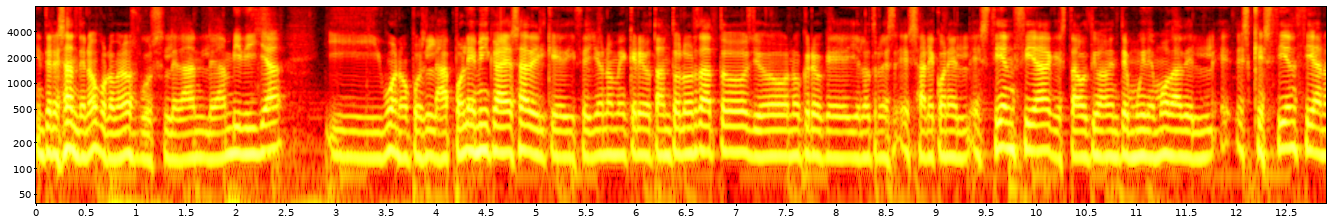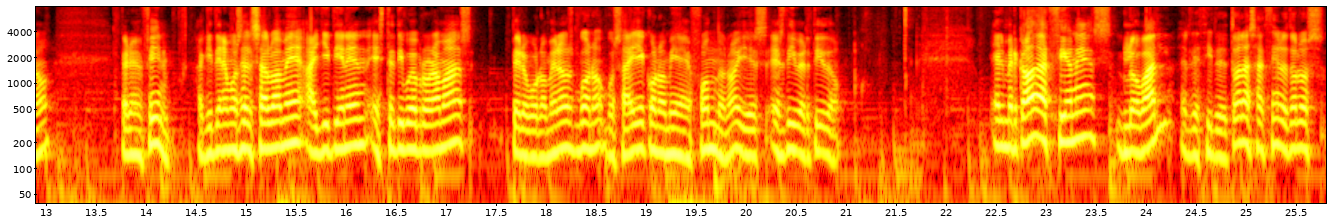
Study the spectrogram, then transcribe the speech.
Interesante, ¿no? Por lo menos, pues le dan, le dan vidilla. Y bueno, pues la polémica esa del que dice yo no me creo tanto los datos, yo no creo que. Y el otro es- es- sale con el es ciencia, que está últimamente muy de moda del es que es ciencia, ¿no? Pero en fin, aquí tenemos el Sálvame, allí tienen este tipo de programas, pero por lo menos, bueno, pues hay economía de fondo, ¿no? Y es, es divertido. El mercado de acciones global, es decir, de todas las acciones, de todos los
